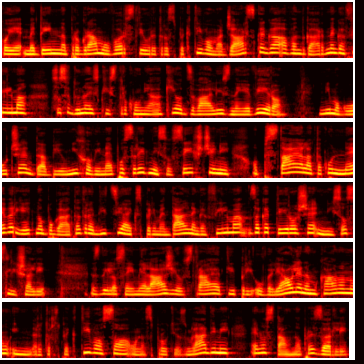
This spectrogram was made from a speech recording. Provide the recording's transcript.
Ko je Meden na programu vrstil retrospektivo mačarskega avantgardnega filma, so se dunajski strokovnjaki odzvali z nejevero. Ni mogoče, da bi v njihovi neposredni soseščini obstajala tako neverjetno bogata tradicija eksperimentalnega filma, za katero še niso slišali. Zdelo se jim je lažje ustrajati pri uveljavljenem kanonu in retrospektivo so, v nasprotju z mladimi, enostavno prezrli.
